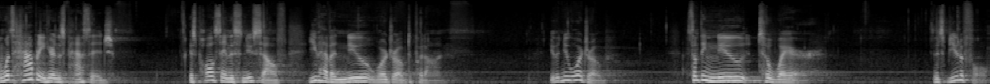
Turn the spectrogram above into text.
and what's happening here in this passage is Paul saying, This new self, you have a new wardrobe to put on. You have a new wardrobe, something new to wear. And it's beautiful.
